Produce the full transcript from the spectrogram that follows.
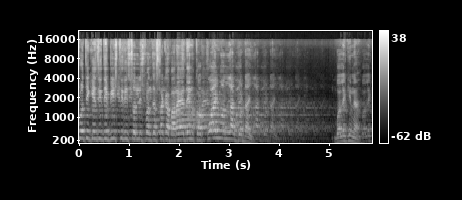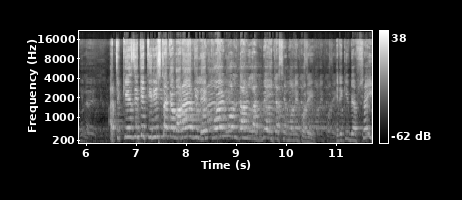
প্রতি কেজিতে বিশ, তিরিশ, চল্লিশ, পঞ্চাশ টাকা বাড়াইয়া দেন কয় মন লাগবে ডাইল বলে কি না আচ্ছা কেজিতে তিরিশ টাকা বাড়ায়া দিলে কয় মন ডাল লাগবে এটা সে মনে করে? এটা কি ব্যবসায়ী?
